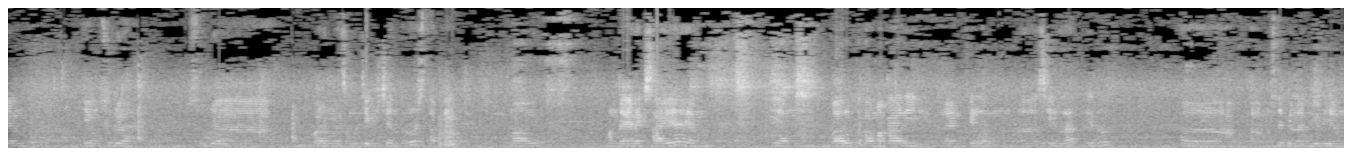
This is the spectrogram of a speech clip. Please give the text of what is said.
yang yang sudah sudah barengan sama Jackie Chan terus tapi mau mendirect saya yang yang baru pertama kali main film uh, silat gitu uh, uh, maksudnya bela diri yang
